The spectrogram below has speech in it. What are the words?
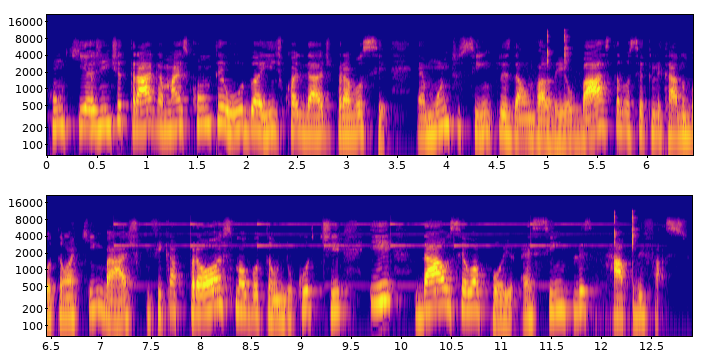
com que a gente traga mais conteúdo aí de qualidade para você. É muito simples dar um valeu, basta você clicar no botão aqui embaixo, que fica próximo ao botão do curtir, e dar o seu apoio. É simples, rápido e fácil.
